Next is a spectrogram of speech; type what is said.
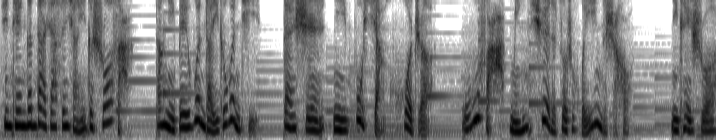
今天跟大家分享一个说法：当你被问到一个问题，但是你不想或者无法明确的做出回应的时候，你可以说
